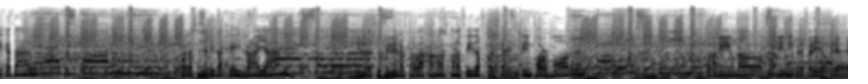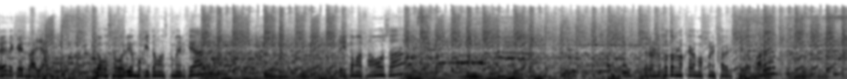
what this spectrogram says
Tan fue la señorita Kate Ryan y uno de sus primeros trabajos más conocidos fue este Scream for More. Para mí uno, para mí mi preferido creo, ¿eh? de Kate Ryan. Luego se volvió un poquito más comercial, se hizo más famosa. Pero nosotros nos quedamos con esta versión, ¿vale?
